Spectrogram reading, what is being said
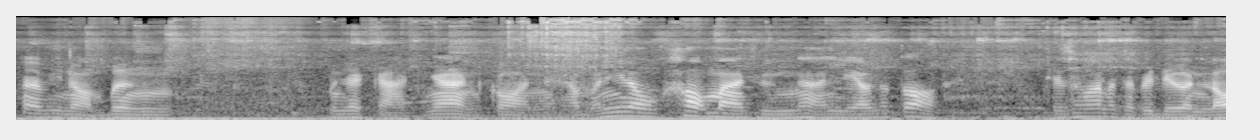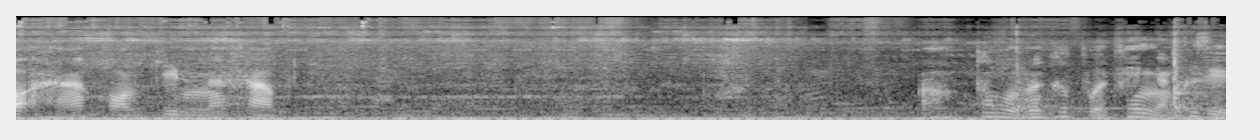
ถ้าพี่น้องเบิงบรรยากาศงานก่อนนะครับวันนี้เราเข้ามาถึงงานแล้วแล้วก็เดี๋ยวสักพักเราจะไปเดินเลาะหาของกินนะครับเอ้าถ้าหมดมันคือเปิดเพลงอย่างคือสิ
